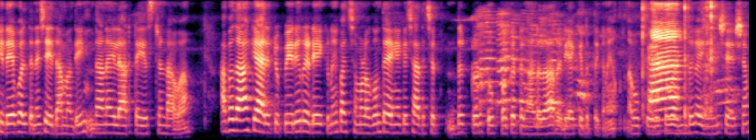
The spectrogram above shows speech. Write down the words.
ഇതേപോലെ തന്നെ ചെയ്താൽ മതി. ഇതാണ് എല്ലാവരും ടേസ്റ്റ് ഉണ്ടാവുക. അപ്പോൾ ഇതാ ക്യാരറ്റ് ഉപ്പേരി റെഡി ആക്കണ് പച്ചമുളകും തേങ്ങയൊക്കെ ചതച്ചിട്ട് ഇട്ടെടുത്ത് ഉപ്പൊക്കെ ഇട്ടുകൊണ്ട് ഇതാ റെഡിയാക്കി എടുത്തേക്കണ്. അപ്പോൾ ഉപ്പേരി വെന്ത് കഴിഞ്ഞതിന് ശേഷം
